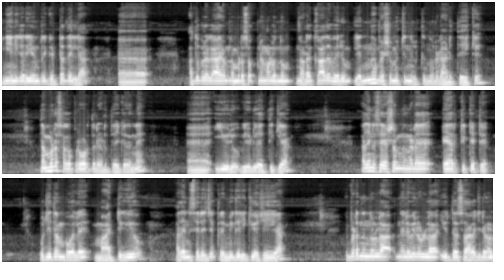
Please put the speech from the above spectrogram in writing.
ഇനി എനിക്ക് റീഎൻട്രി കിട്ടത്തില്ല. അതുപ്രകാരം നമ്മുടെ സ്വപ്നങ്ങളൊന്നും നടക്കാതെ വരും എന്ന് വിഷമിച്ച് നിൽക്കുന്നവരുടെ അടുത്തേക്ക് നമ്മുടെ സഹപ്രവർത്തകരുടെ അടുത്തേക്ക് തന്നെ ഈ ഒരു വീഡിയോ എത്തിക്കുക. അതിനുശേഷം നിങ്ങളുടെ എയർ ടിക്കറ്റ് ഉചിതം പോലെ മാറ്റുകയോ അതനുസരിച്ച് ക്രമീകരിക്കുകയോ ചെയ്യുക. ഇവിടെ നിന്നുള്ള നിലവിലുള്ള യുദ്ധ സാഹചര്യങ്ങൾ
